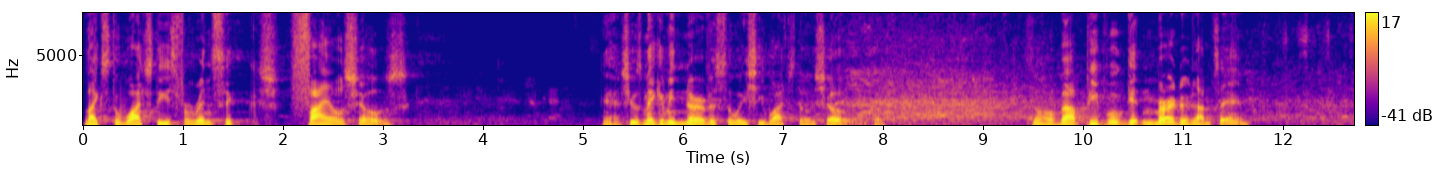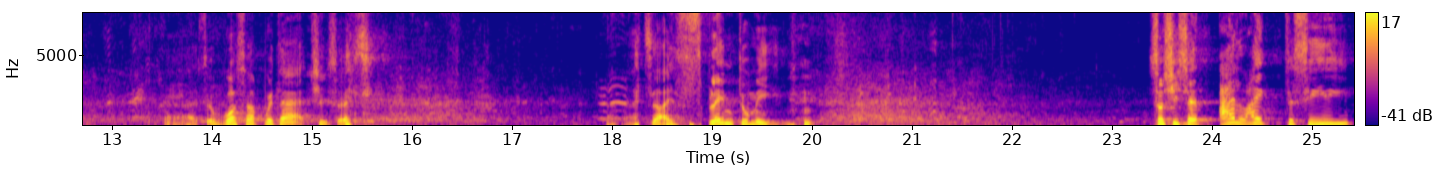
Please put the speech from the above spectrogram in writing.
likes to watch these forensic file shows. Yeah, she was making me nervous the way she watched those shows. It's all about people getting murdered, I'm saying. I said, What's up with that? She says, I said, uh, Explain to me. so she said, I like to see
